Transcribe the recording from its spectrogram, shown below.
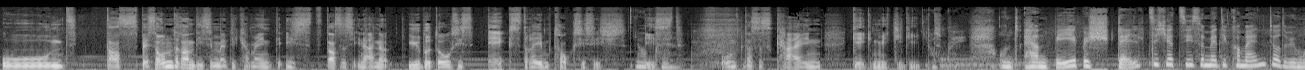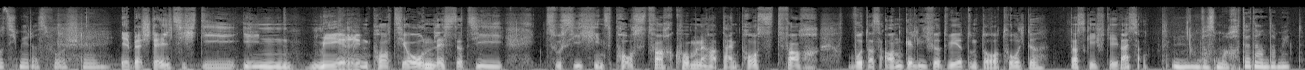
und das Besondere an diesem Medikament ist, dass es in einer Überdosis extrem toxisch ist okay. und dass es kein Gegenmittel gibt. Okay. Und Herrn B. bestellt sich jetzt diese Medikamente oder wie muss ich mir das vorstellen? Er bestellt sich die in mehreren Portionen, lässt er sie zu sich ins Postfach kommen. Er hat ein Postfach, wo das angeliefert wird und dort holt er das Gift jeweils ab. Und was macht er dann damit?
